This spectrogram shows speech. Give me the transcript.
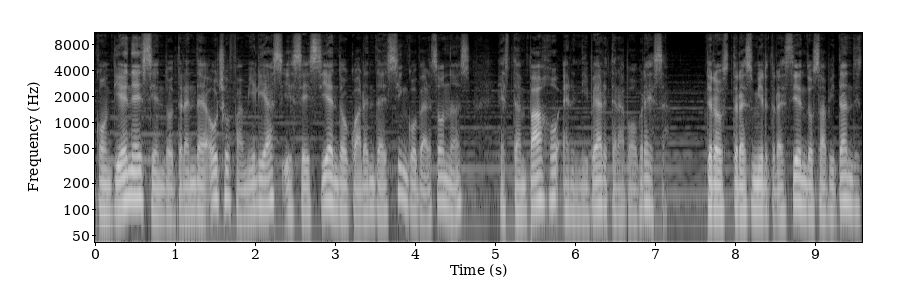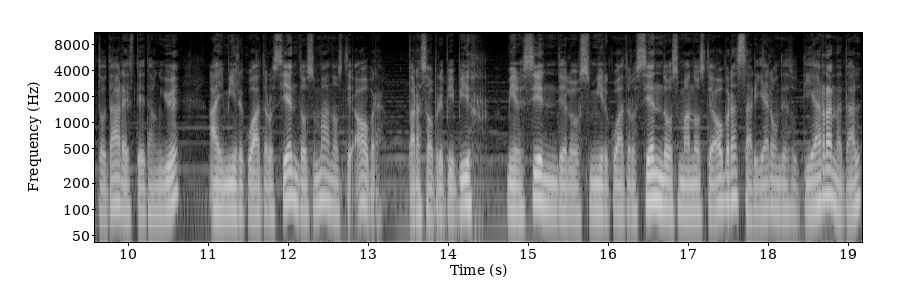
contiene 138 familias y 645 personas están bajo el nivel de la pobreza. De los 3.300 habitantes totales de Tangyue, hay 1.400 manos de obra. Para sobrevivir, 1100 de los 1400 manos de obra salieron de su tierra natal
